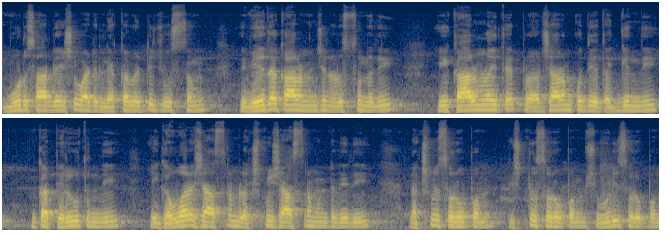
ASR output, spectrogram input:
మూడు సార్లు వేసి వాటిని లెక్క పెట్టి చూస్తాం. ఇది వేదకాలం నుంచి నడుస్తున్నది. ఈ కాలంలో అయితే ప్రచారం కొద్దిగా తగ్గింది. ఇంకా పెరుగుతుంది. ఈ గవ్వల శాస్త్రం లక్ష్మీ శాస్త్రం ఉంటుంది ఇది. లక్ష్మీ స్వరూపం విష్ణు స్వరూపం శివుడి స్వరూపం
